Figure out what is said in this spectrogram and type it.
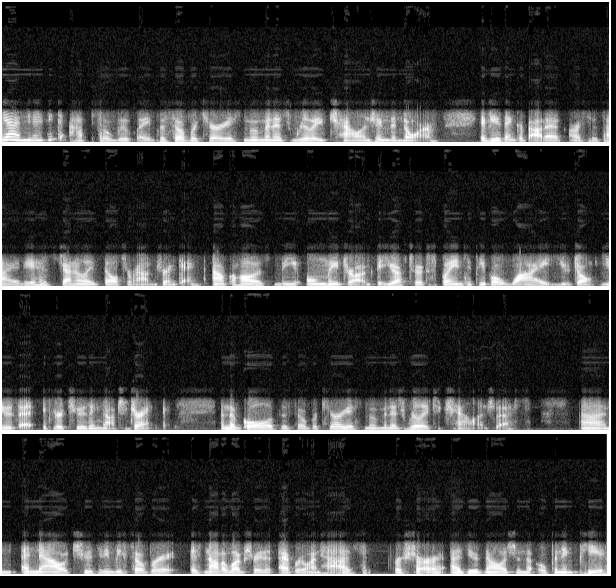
Yeah, I mean, I think absolutely. The sober curious movement is really challenging the norm. If you think about it, our society is generally built around drinking. Alcohol is the only drug that you have to explain to people why you don't use it if you're choosing not to drink. And the goal of the Sober Curious movement is really to challenge this. Um, and now choosing to be sober is not a luxury that everyone has. for sure. As you acknowledged in the opening piece,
